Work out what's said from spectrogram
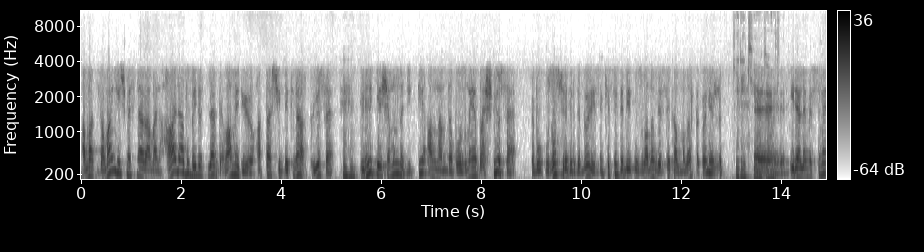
Ama zaman geçmesine rağmen hala bu belirtiler devam ediyor. Hatta şiddetini arttırıyorsa, günlük yaşamını da ciddi anlamda bozmaya başlıyorsa ve bu uzun süredir de böyleyse kesinlikle bir uzmandan destek almaları da öneririm Gerekiyor. e, doğru. ilerlemesine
